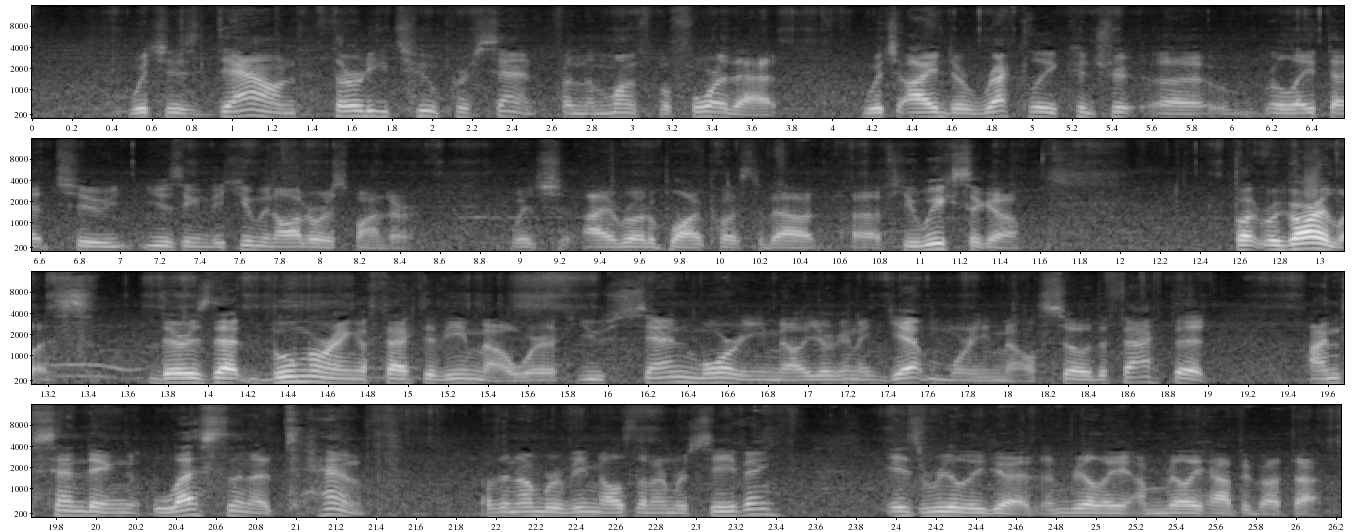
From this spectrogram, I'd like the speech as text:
which is down 32% from the month before that, which I directly contri- uh, relate that to using the human autoresponder, which I wrote a blog post about a few weeks ago. But regardless, there's that boomerang effect of email where if you send more email, you're going to get more email. So the fact that I'm sending less than a tenth of the number of emails that I'm receiving is really good. And really, I'm really happy about that.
